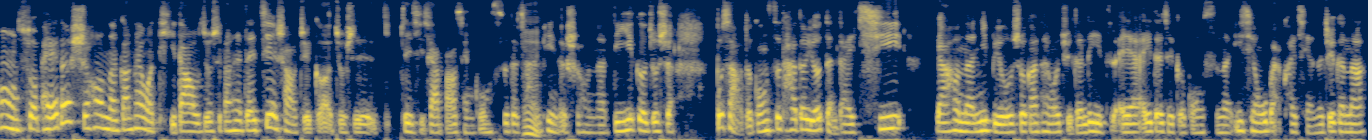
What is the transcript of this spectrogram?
嗯，索赔的时候呢，刚才我提到，就是刚才在介绍这个，就是这几家保险公司的产品的时候呢，第一个就是不少的公司它都有等待期。然后呢，你比如说刚才我举的例子，AIA 的这个公司呢，一千五百块钱的这个呢，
